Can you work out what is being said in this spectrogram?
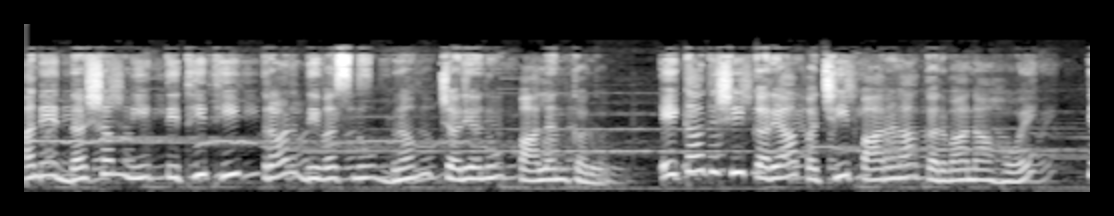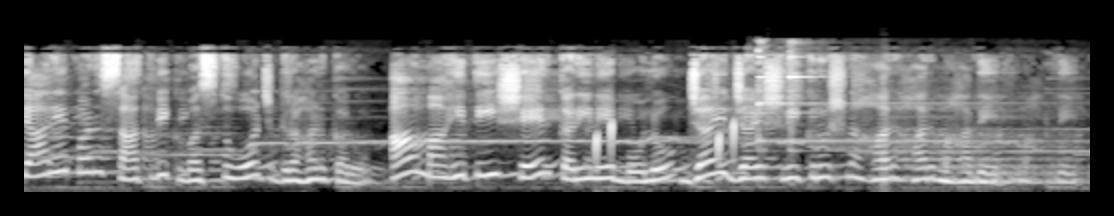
અને દશમની તિથિથી ત્રણ દિવસનું બ્રહ્મચર્યનું પાલન કરો. એકાદશી કર્યા પછી પારણા કરવાના હોય, ત્યારે પણ સાત્વિક વસ્તુઓ જ ગ્રહણ કરો. આ માહિતી શેર કરીને બોલો, જય જય શ્રી કૃષ્ણ, હર હર મહાદેવ. મહાદેવ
